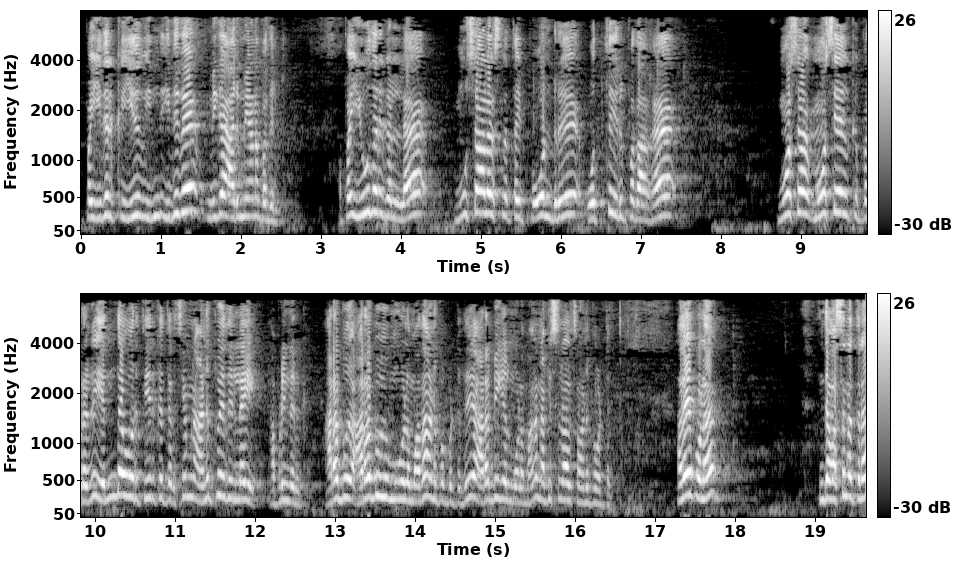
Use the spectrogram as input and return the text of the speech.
இப்ப இதற்கு இது இதுவே மிக அருமையான பதில். அப்ப யூதர்கள்ல மூசாலஸ்லத்தை போன்று ஒத்து இருப்பதாக மோச மோசேவுக்கு பிறகு எந்த ஒரு தீர்க்க தரிசியம் நான் அனுப்பியதில்லை அப்படின்னு இருக்கு. அரபு அரபு மூலமாக தான் அனுப்பப்பட்டது. அரபிகள் மூலமாக நபிசுல்லாசம் அனுப்பப்பட்டது. அதே போல இந்த வசனத்துல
